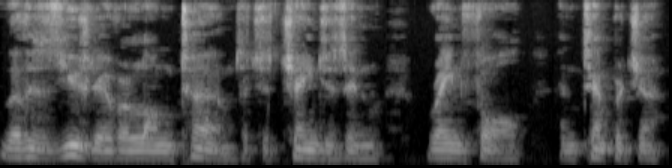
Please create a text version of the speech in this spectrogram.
though this is usually over a long term, such as changes in rainfall and temperature.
